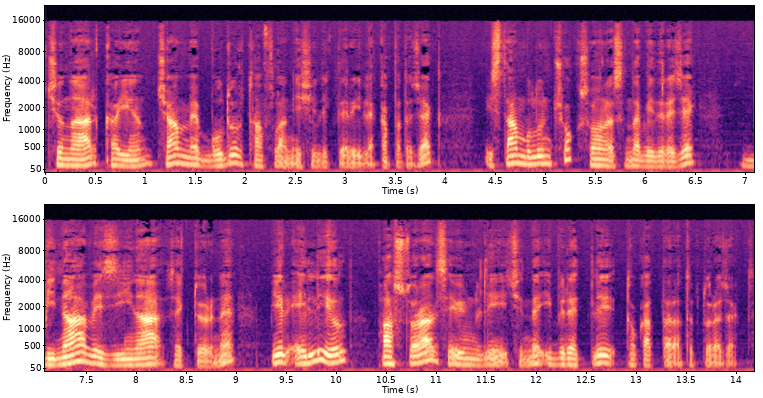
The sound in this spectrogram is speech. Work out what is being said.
çınar, kayın, çam ve bodur taflan yeşillikleriyle kapatacak, İstanbul'un çok sonrasında belirecek bina ve zina sektörüne bir 50 yıl pastoral sevimliliği içinde ibretli tokatlar atıp duracaktı.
